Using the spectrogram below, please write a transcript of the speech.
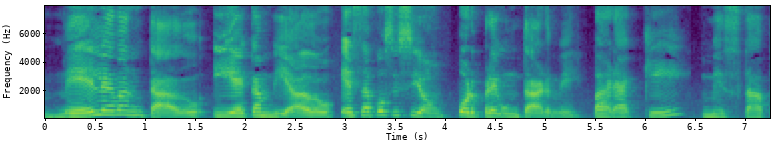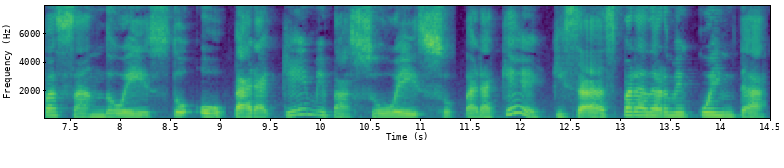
me he levantado y he cambiado esa posición por preguntarme, ¿para qué me está pasando esto o para qué me pasó eso, para qué, quizás para darme cuenta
